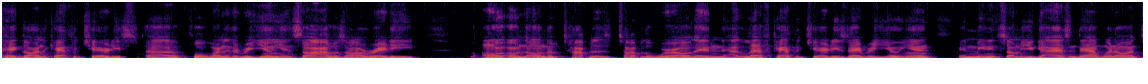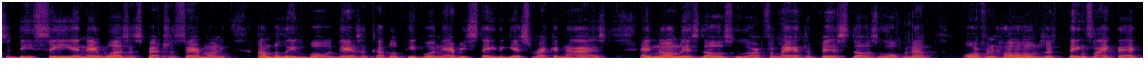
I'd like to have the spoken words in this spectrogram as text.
had gone to Catholic Charities uh, for one of the reunions, so I was already on, on on the top of the top of the world, and I left Catholic Charities that reunion and meeting some of you guys, and then I went on to D.C. and there was a special ceremony, unbelievable. There's a couple of people in every state that gets recognized, and normally it's those who are philanthropists, those who open up orphan homes or things like that,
